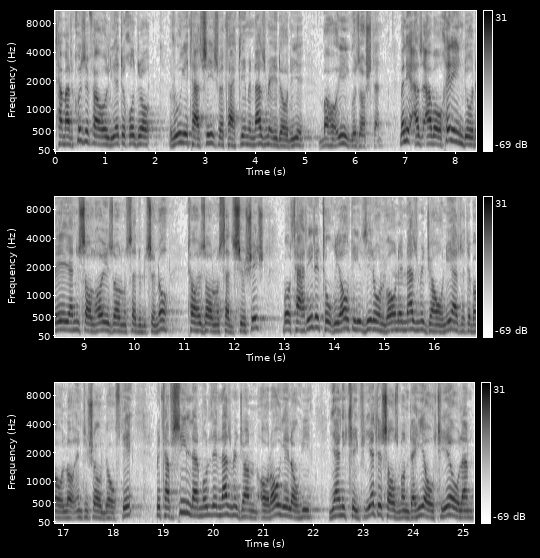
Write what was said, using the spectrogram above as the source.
تمرکز فعالیت خود را روی تأسیس و تحکیم نظم اداری بهایی گذاشتند. ولی از اواخر این دوره یعنی سالهای 1929 تا 1936 با تحریر توقیاتی زیر عنوان نظم جهانی حضرت بهاءالله انتشار یافته به تفصیل در مورد نظم جان آرای الهی یعنی کیفیت سازماندهی آتیه عالم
